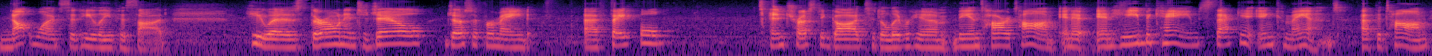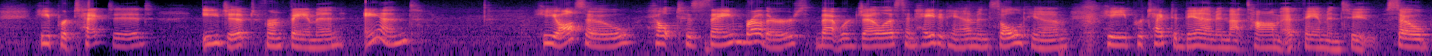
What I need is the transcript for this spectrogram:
Not once did he leave his side. He was thrown into jail. Joseph remained uh, faithful and trusted God to deliver him the entire time. And, it, and he became second in command at the time. He protected Egypt from famine and he also helped his same brothers that were jealous and hated him and sold him. He protected them in that time of famine too. So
